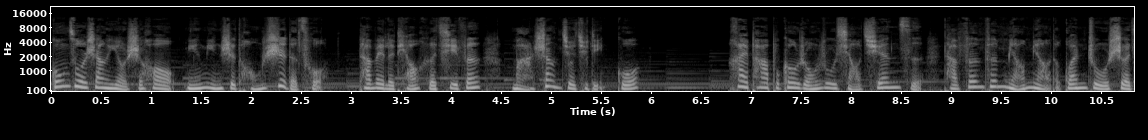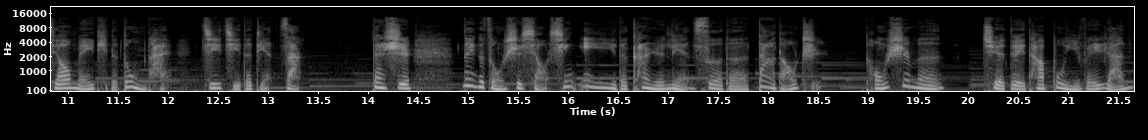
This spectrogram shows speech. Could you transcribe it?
工作上有时候明明是同事的错，她为了调和气氛，马上就去顶锅。害怕不够融入小圈子，他分分秒秒的关注社交媒体的动态，积极的点赞。但是，那个总是小心翼翼的看人脸色的大岛指，同事们却对他不以为然。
